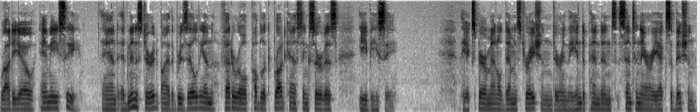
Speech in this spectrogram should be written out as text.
Radio MEC and administered by the Brazilian Federal Public Broadcasting Service EBC. The experimental demonstration during the Independence Centenary Exhibition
